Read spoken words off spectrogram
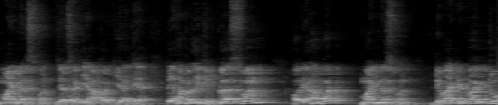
माइनस वन जैसा कि यहाँ पर किया गया है। तो यहाँ पर देखिए प्लस वन और यहाँ पर minus one divided by two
